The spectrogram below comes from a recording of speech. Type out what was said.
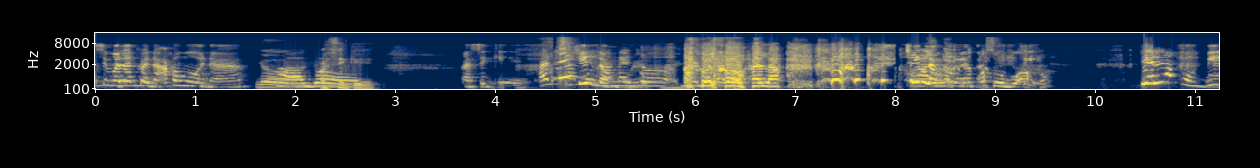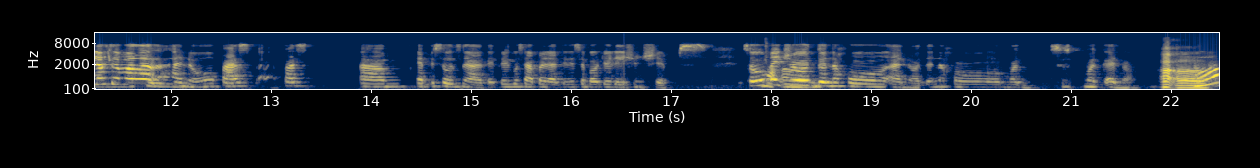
Simulan ko na. Ako muna. Go. Ah, go. Ah, sige. Ah, sige. Ano Chill lang muna, medyo, Wala, wala. Chill lang muna. Napasubo ako. chill lang muna. Bilang sa mga, ano, past, past um, episodes natin, pinag-usapan natin is about relationships. So, Oo. medyo doon ako, ano, doon ako mag, sus- mag, ano, Oo. Ah,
